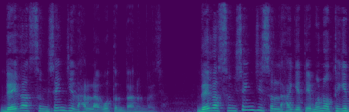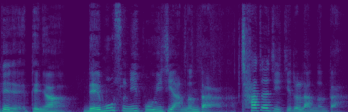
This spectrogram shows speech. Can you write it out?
내가 성생짓 하려고 든다는 거죠. 내가 성생짓을 하게 되면 어떻게 되, 되냐? 내 모순이 보이지 않는다. 찾아지지를 않는다.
